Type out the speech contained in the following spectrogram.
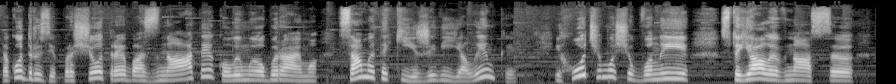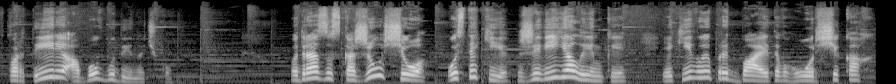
Так от, друзі, про що треба знати, коли ми обираємо саме такі живі ялинки, і хочемо, щоб вони стояли в нас е, в квартирі або в будиночку. Одразу скажу, що ось такі живі ялинки, які ви придбаєте в горщиках,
